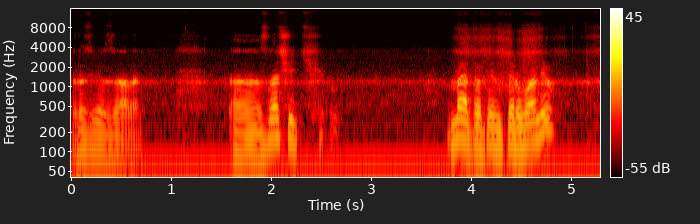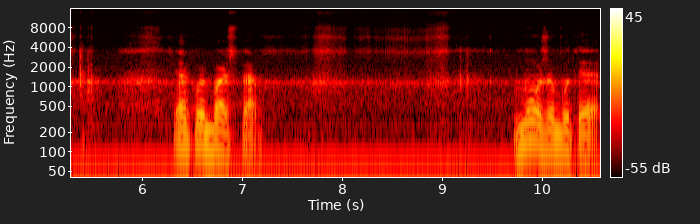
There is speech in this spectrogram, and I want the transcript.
розв'язали. Е, значить, метод інтервалів, як ви бачите, може бути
